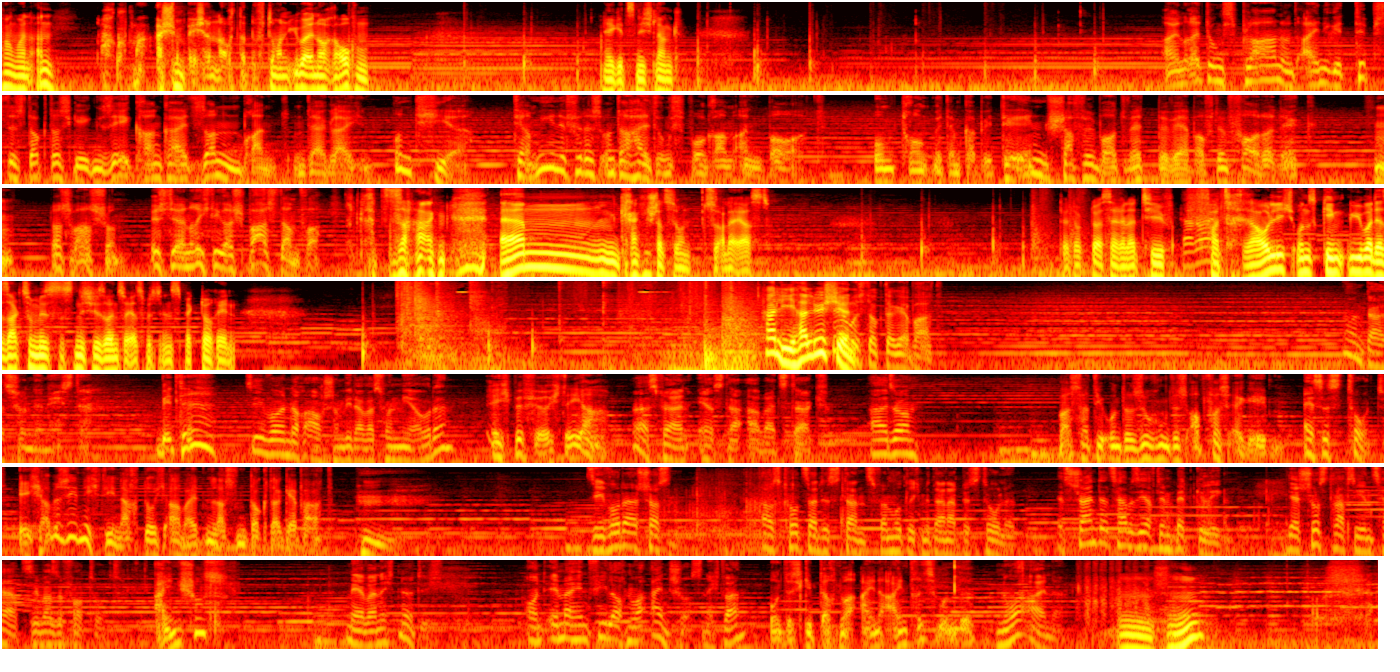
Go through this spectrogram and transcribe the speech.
fangen wir an? Ach, guck mal, Aschenbecher noch. Da dürfte man überall noch rauchen. Hier geht's nicht lang. Ein Rettungsplan und einige Tipps des Doktors gegen Seekrankheit, Sonnenbrand und dergleichen. Und hier, Termine für das Unterhaltungsprogramm an Bord. Umtrunk mit dem Kapitän, Shuffleboard-Wettbewerb auf dem Vorderdeck. Hm, das war's schon. Ist ja ein richtiger Spaßdampfer. Ich gerade sagen. Ähm, Krankenstation zuallererst. Der Doktor ist ja relativ vertraulich uns gegenüber. Der sagt zumindest nicht, wir sollen zuerst mit dem Inspektor reden. Halli, Hallöchen. Servus, Dr. Gebhardt. Und da ist schon der nächste. Bitte? Sie wollen doch auch schon wieder was von mir, oder? Ich befürchte ja. Was für ein erster Arbeitstag. Also, Was hat die Untersuchung des Opfers ergeben? es ist tot. Ich habe Sie nicht die Nacht durcharbeiten lassen, Dr. Gebhardt. Sie wurde erschossen. Aus kurzer Distanz, vermutlich mit einer Pistole. Es scheint, als habe sie auf dem Bett gelegen. Der Schuss traf sie ins Herz. Sie war sofort tot. Ein Schuss? Mehr war nicht nötig. Und immerhin fiel auch nur ein Schuss, nicht wahr? Und es gibt auch nur eine Eintrittswunde? Nur eine. Mhm.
